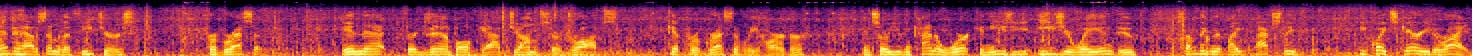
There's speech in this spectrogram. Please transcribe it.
and to have some of the features progressive in that, for example, gap jumps or drops get progressively harder. And so you can kind of work and easy, ease your way into something that might actually be quite scary to ride.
